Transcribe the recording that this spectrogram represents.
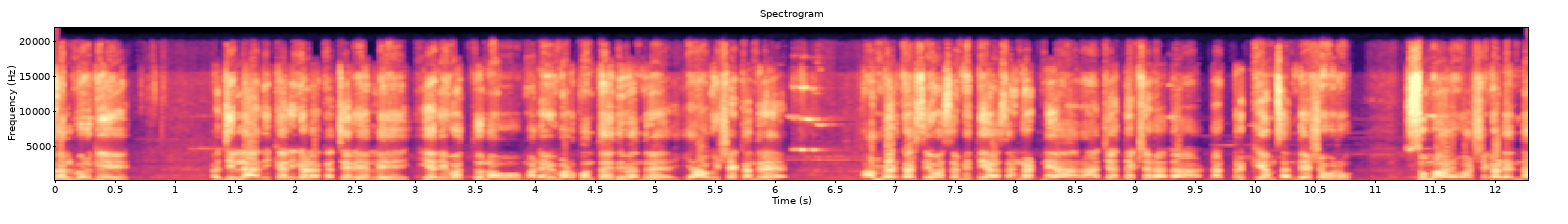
ಕಲಬುರಗಿ ಜಿಲ್ಲಾಧಿಕಾರಿಗಳ ಕಚೇರಿಯಲ್ಲಿ ಏನು ಇವತ್ತು ನಾವು ಮನವಿ ಮಾಡ್ಕೊತಾ ಇದ್ದೀವಿ ಅಂದರೆ, ಯಾವ ವಿಷಯಕ್ಕಂದರೆ ಅಂಬೇಡ್ಕರ್ ಸೇವಾ ಸಮಿತಿಯ ಸಂಘಟನೆಯ ರಾಜ್ಯಾಧ್ಯಕ್ಷರಾದ ಡಾಕ್ಟರ್ ಕೆ ಎಂ ಸಂದೇಶ್ ಅವರು ಸುಮಾರು ವರ್ಷಗಳಿಂದ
